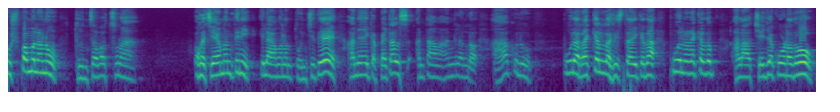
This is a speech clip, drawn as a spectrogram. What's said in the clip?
పుష్పములను తుంచవచ్చునా? ఒక చేమంతిని ఇలా మనం తుంచితే అనేక పెటల్స్ అంటాం ఆంగ్లంలో. ఆకులు పూల రెక్కలు లభిస్తాయి కదా పూల రెక్కలు అలా చేయకూడదు.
